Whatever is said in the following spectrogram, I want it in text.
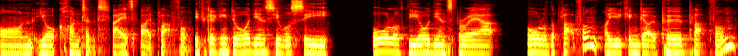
on your content based by platform. If you click into audience, you will see all of the audience throughout all of the platform, or you can go per platform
